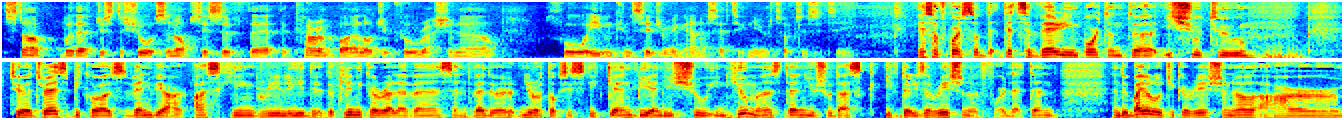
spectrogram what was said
start with a, just a short synopsis of the, the current biological rationale for even considering anesthetic neurotoxicity? Yes, of course. So th- that's a very important uh, issue to to address because when we are asking really the, the, clinical relevance and whether neurotoxicity can be an issue in humans, then you should ask if there is a rationale for that. And and the biological rationale are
